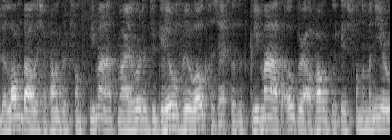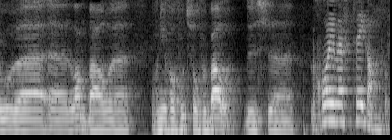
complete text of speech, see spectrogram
de landbouw is afhankelijk van het klimaat. Maar er wordt natuurlijk heel veel ook gezegd dat het klimaat ook weer afhankelijk is van de manier hoe we eh, landbouw, eh, of in ieder geval voedsel verbouwen. Dus, eh We gooien hem even twee kanten op.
